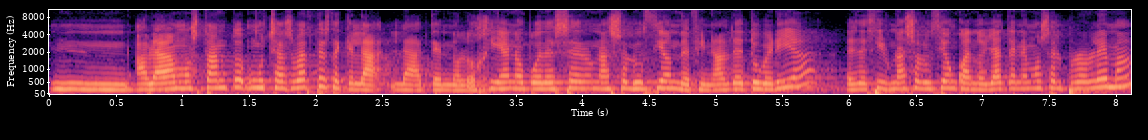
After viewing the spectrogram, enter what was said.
mm, hablábamos tanto muchas veces de que la, tecnología no puede ser una solución de final de tubería, es decir, una solución cuando ya tenemos el problema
